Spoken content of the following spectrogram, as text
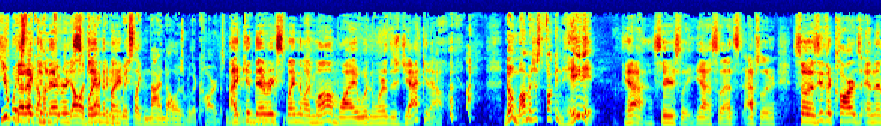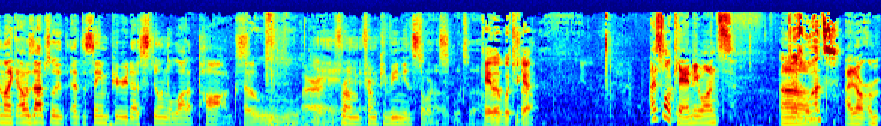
you waste like a hundred dollar explain to jacket, and my- you waste like nine dollars worth of cards. Man. I could never Yeah. explain to my mom why I wouldn't wear this jacket out. No, mom, I just fucking hate it. Yeah, seriously. Yeah, so that's absolutely. So it was either cards, and then like I was absolutely at the same period I was stealing a lot of Pogs oh, all right. from from convenience stores. What's up? Caleb, what you So- got? I stole candy once. Just Um, once? I don't. Rem-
